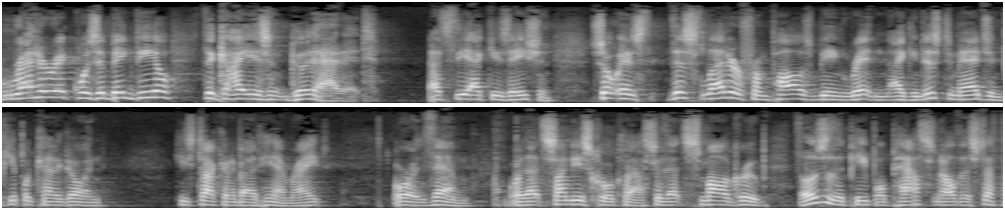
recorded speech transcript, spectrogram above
rhetoric was a big deal. The guy isn't good at it. That's the accusation. So, as this letter from Paul is being written, I can just imagine people kind of going, he's talking about him, right? Or them, or that Sunday school class, or that small group. Those are the people passing all this stuff.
